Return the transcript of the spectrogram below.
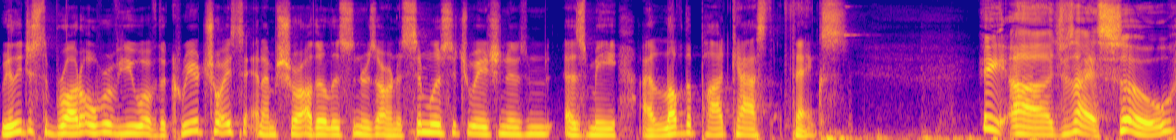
Really, just a broad overview of the career choice, and I'm sure other listeners are in a similar situation as, as me. I love the podcast. Thanks. Hey, uh, Josiah. So,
